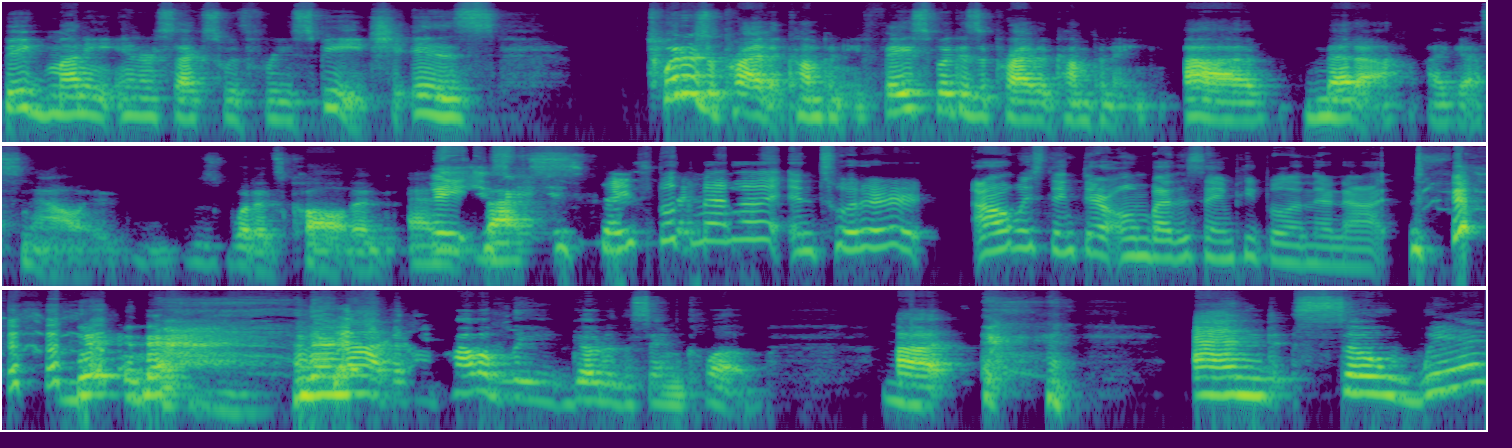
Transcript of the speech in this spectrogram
big money intersects with free speech is Twitter's a private company. Facebook is a private company. Uh, Meta, I guess now is what it's called. And, and Wait, that's is, is Facebook Meta and Twitter. I always think they're owned by the same people, and they're not. they're, they're, not, but they probably go to the same club. Mm-hmm. Uh, and so when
